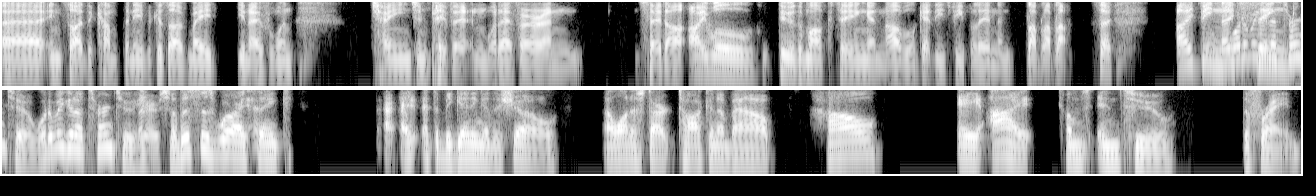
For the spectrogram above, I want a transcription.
uh, inside the company because I've made you know everyone change and pivot and whatever, and said, I, I will do the marketing and I will get these people in and blah, blah, blah. So I'd been so noticing. What are we going to turn to? What are we going to turn to here? So this is where I yeah. think I, at the beginning of the show, I want to start talking about how AI comes into the frame.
